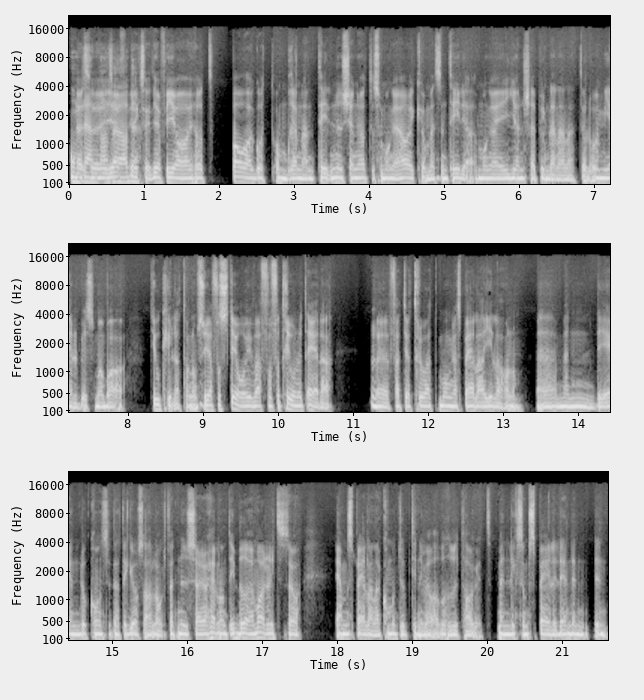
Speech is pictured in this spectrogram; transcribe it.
om Alltså, Brännans jag, öde. exakt, ja, för jag har hört bara gott om Brännan. Nu känner jag inte så många i AIK, men sen tidigare. Många i Jönköping bland annat, eller i Mjällby, som har bara tokhyllat honom. Så jag förstår ju varför förtroendet är där. Eh, För att jag tror att många spelare gillar honom. Eh, Men det är ändå konstigt att det går så här långt. För att nu ser jag heller inte... I början var det lite så, ja men spelarna kommer inte upp till nivå överhuvudtaget. Men liksom spelet, den, den, den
